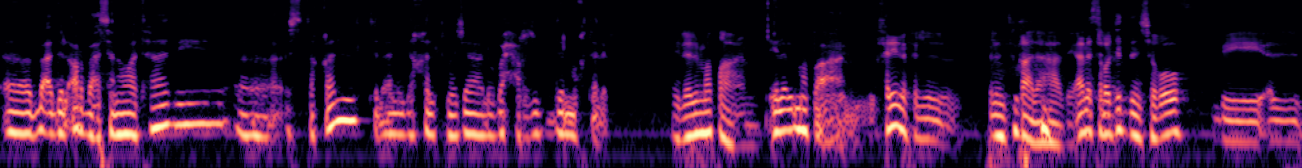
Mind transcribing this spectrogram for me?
آه بعد الأربع سنوات هذه آه استقلت لأني دخلت مجال وبحر جدا مختلف. إلى المطاعم. إلى المطاعم. خلينا في ال... في الانتقالة هذه. أنا ترى جدا شغوف بال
